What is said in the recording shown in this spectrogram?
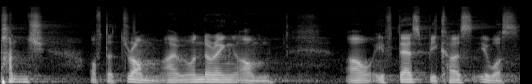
punch of the drum. I'm wondering um, uh, if that's because it was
